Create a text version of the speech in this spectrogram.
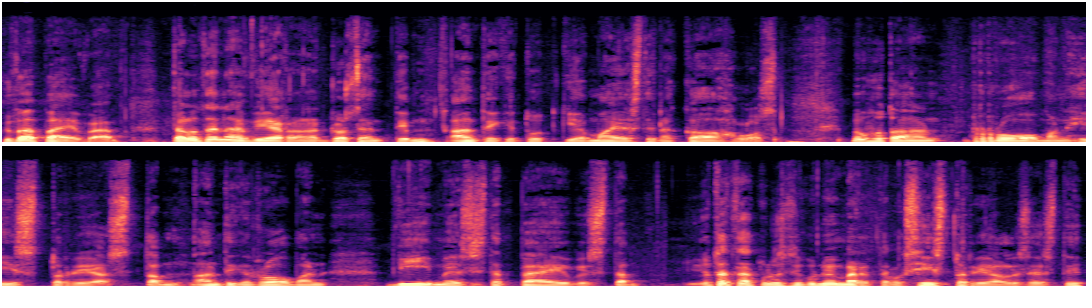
Hyvää päivää. Täällä on tänään vieraana dosentti, antiikitutkija Majastina Kahlos. Me puhutaan Rooman historiasta, antiikin Rooman viimeisistä päivistä. Jotta tämä tulisi niin ymmärrettäväksi historiallisesti,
